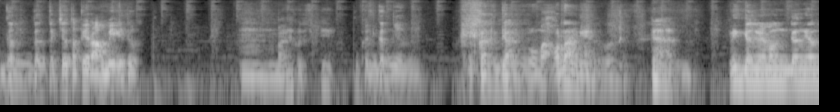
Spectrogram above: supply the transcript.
gang-gang kecil tapi rame itu hmm, banyak kok sih. bukan gang yang Bukan gang rumah orang ya, bukan. kan? Ini gang memang gang yang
